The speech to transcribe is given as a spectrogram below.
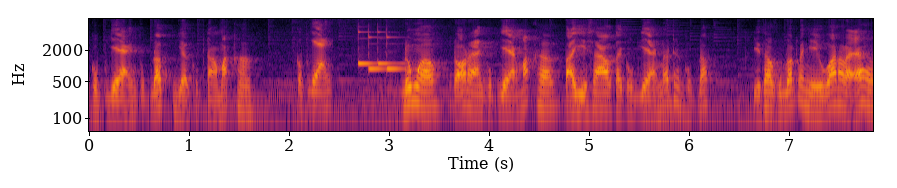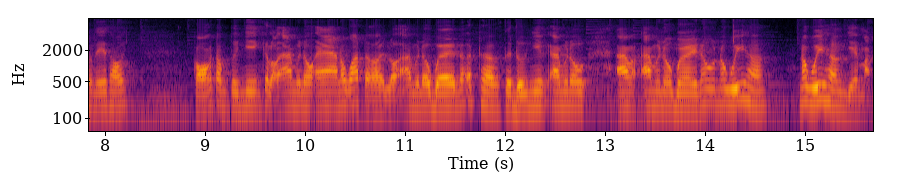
cục vàng cục đất giờ cục nào mắc hơn? Cục vàng. Đúng không? Rõ ràng cục vàng mắc hơn. Tại vì sao? Tại cục vàng nó hơn cục đất. Vậy thôi cục đất nó nhiều quá nó rẻ hơn đi thôi còn trong tự nhiên cái loại amino A nó quá trời loại amino B nó ít hơn thì đương nhiên amino amino B nó nó quý hơn. Nó quý hơn về mặt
